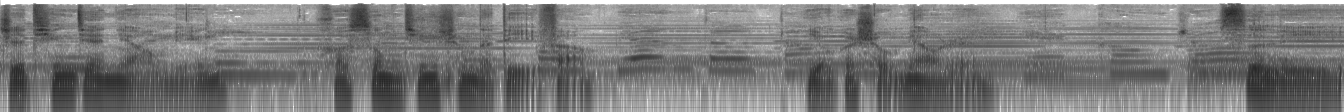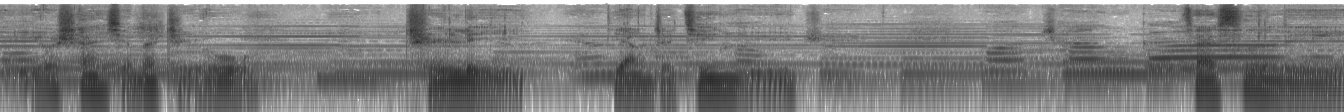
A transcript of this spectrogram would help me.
只听见鸟鸣和诵经声的地方。有个守庙人，寺里有扇形的植物，池里养着金鱼。在寺里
